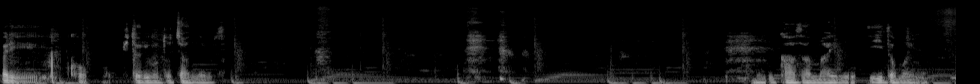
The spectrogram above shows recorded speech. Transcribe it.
ぱり、こう、独り言チャンネルさん。お母さんマイル、いいと思います。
